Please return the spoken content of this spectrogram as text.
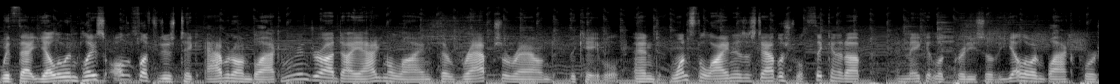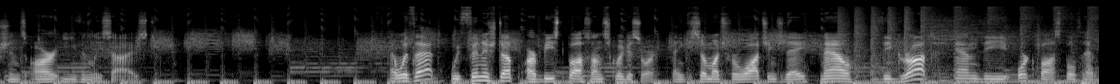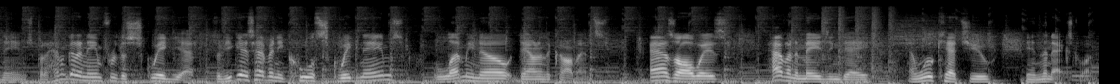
With that yellow in place, all that's left to do is take Abaddon Black, and we're going to draw a diagonal line that wraps around the cable. And once the line is established, we'll thicken it up and make it look pretty so the yellow and black portions are evenly sized. And with that, we finished up our Beast Boss on Squigosaur. Thank you so much for watching today. Now, the Grot and the Orc Boss both have names, but I haven't got a name for the Squig yet. So if you guys have any cool Squig names, let me know down in the comments. As always, have an amazing day, and we'll catch you in the next one.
